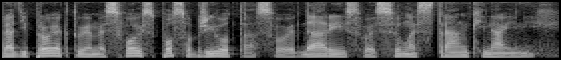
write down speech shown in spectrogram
Radi projektujeme svoj spôsob života, svoje dary, svoje silné stránky na iných.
